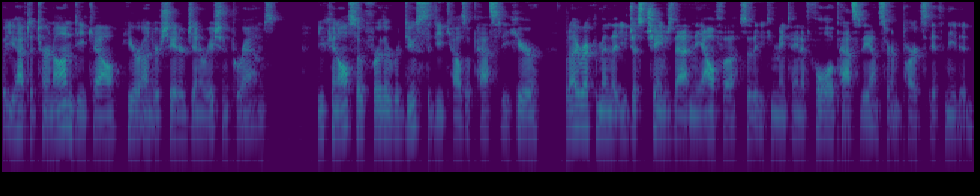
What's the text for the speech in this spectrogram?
but you have to turn on decal here under shader generation params. You can also further reduce the decal's opacity here, but I recommend that you just change that in the alpha so that you can maintain a full opacity on certain parts if needed.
